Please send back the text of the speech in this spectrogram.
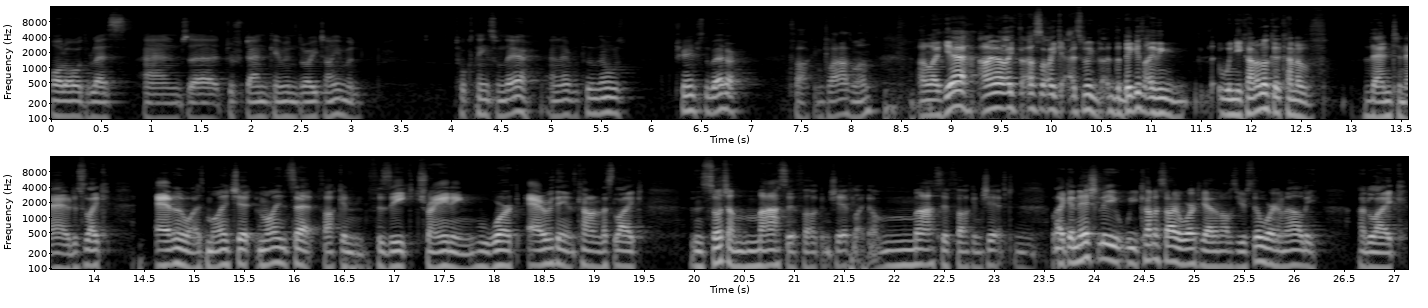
all over the place. And uh, just Dan came in the right time and took things from there, and everything now was changed the better. fucking class, man. And like, yeah, I like that's like it's like the biggest. I think when you kind of look at kind of then to now, just like everything wise, mind shit, mindset, fucking physique, training, work, everything. It's kind of just like been such a massive fucking shift, like a massive fucking shift. Like initially, we kind of started work together, and obviously you're still working in Aldi, and like,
